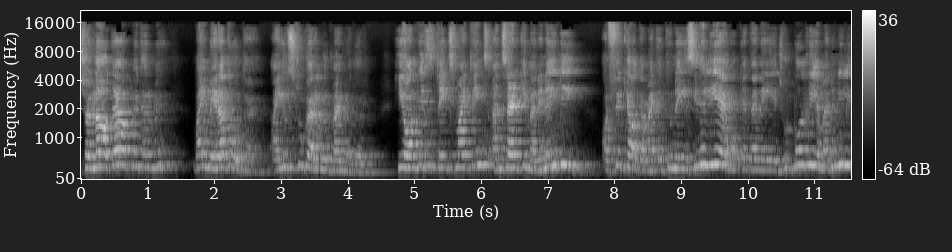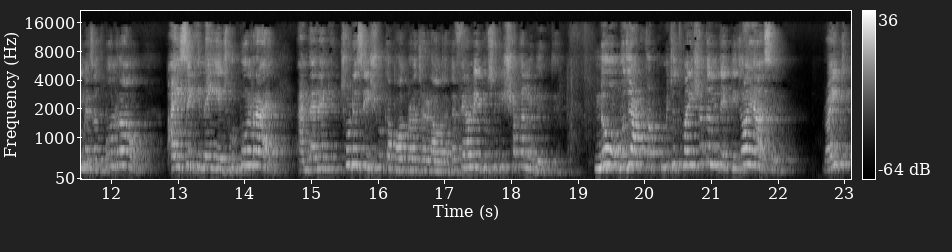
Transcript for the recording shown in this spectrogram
झगड़ा होता है अपने घर में भाई मेरा तो होता है I use to quarrel with my brother. He always takes my things and said कि मैंने नहीं ली। और फिर क्या होता है? मैं कहती हूँ नहीं इसी ने ली है। वो कहता है नहीं ये झूठ बोल रही है। मैंने नहीं ली मैं सच बोल रहा हूँ। आई से कि नहीं ये झूठ बोल रहा है। एंड देन एक छोटे से इशू का बहुत बड़ा झगड़ा हो जाता है फिर हम एक दूसरे की शक्ल नहीं देखते। नो no, मुझे आपका मुझे तुम्हारी शक्ल नहीं देखती जाओ यहाँ से। Right right?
